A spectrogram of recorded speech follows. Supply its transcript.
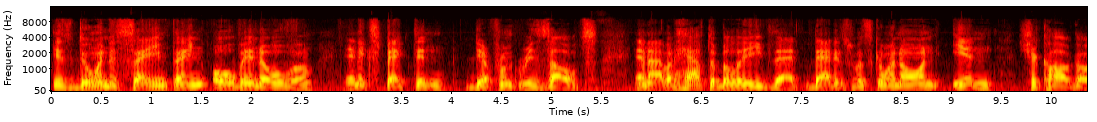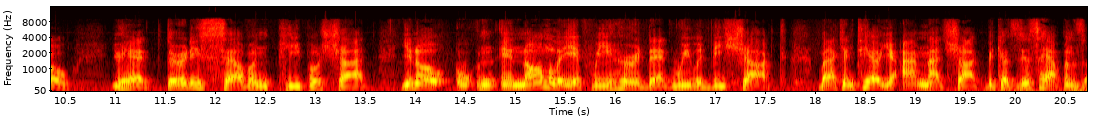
is doing the same thing over and over and expecting different results. And I would have to believe that that is what's going on in Chicago. You had 37 people shot. You know, and normally if we heard that, we would be shocked. But I can tell you, I'm not shocked because this happens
